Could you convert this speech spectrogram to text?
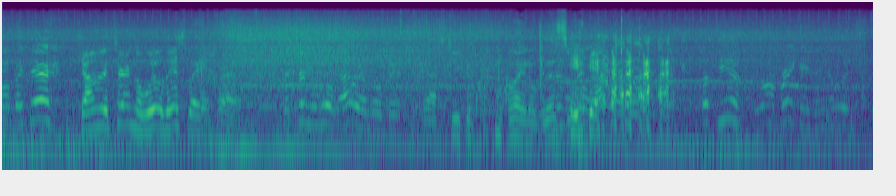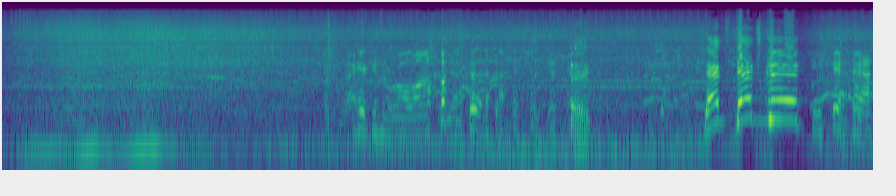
on, right there. Tell him to turn the wheel this way and try it. Then turn the wheel that way a little bit. Yeah, so you can come line over this way. the wheel. It's up to you. You don't want to break anything. do it. Now you're gonna roll off. That's that's good. yeah.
